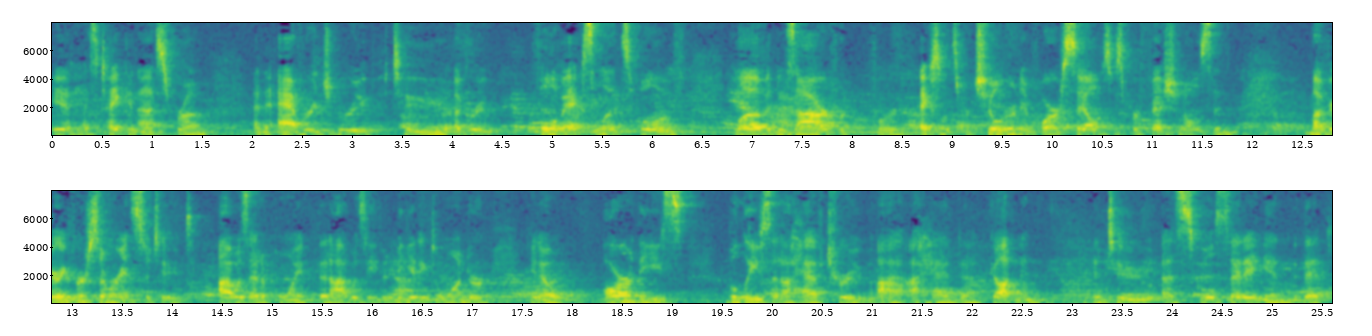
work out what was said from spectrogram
It has taken us from an average group to a group full of excellence, full of love and desire for, for excellence for children and for ourselves as professionals. And my very first summer institute, I was at a point that I was even beginning to wonder, you know, are these beliefs that I have true? I, I had uh, gotten in, into a school setting and that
